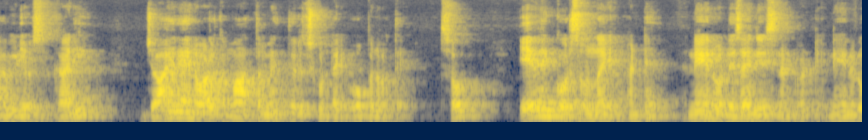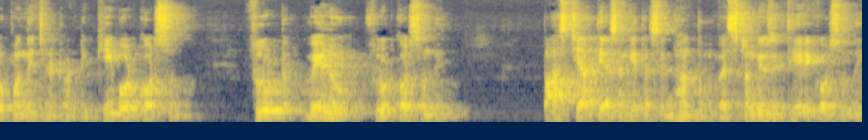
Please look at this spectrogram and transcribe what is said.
ఆ వీడియోస్ కానీ జాయిన్ అయిన వాళ్ళకి మాత్రమే తెరుచుకుంటాయి ఓపెన్ అవుతాయి. సో ఏమేం కోర్సులు ఉన్నాయి అంటే నేను డిజైన్ చేసినటువంటి నేను రూపొందించినటువంటి కీబోర్డ్ కోర్సు ఫ్లూట్ వేణువు ఫ్లూట్ కోర్సు ఉంది. పాశ్చాత్య సంగీత సిద్ధాంతం వెస్ట్రన్ మ్యూజిక్ థియరీ కోర్సు ఉంది.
